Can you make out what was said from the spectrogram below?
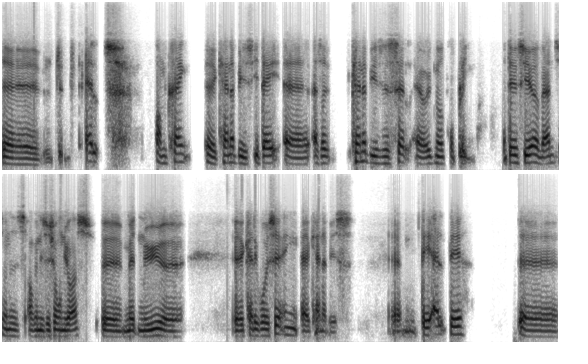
øh, alt omkring øh, cannabis i dag, er, altså cannabis i sig selv er jo ikke noget problem. Og det siger Verdenssundhedsorganisationen jo også øh, med den nye øh, øh kategorisering af cannabis. Øh, det er alt det, øh,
